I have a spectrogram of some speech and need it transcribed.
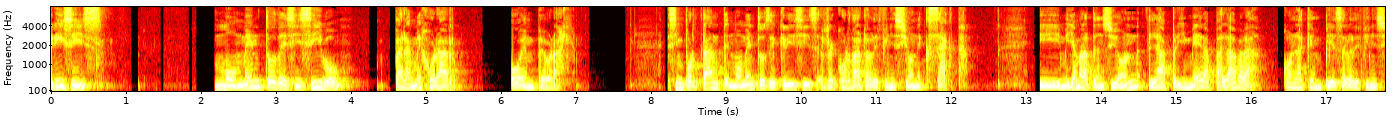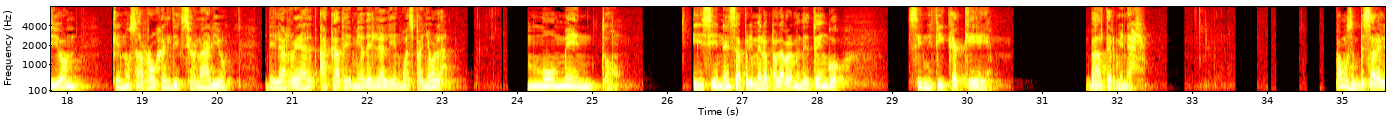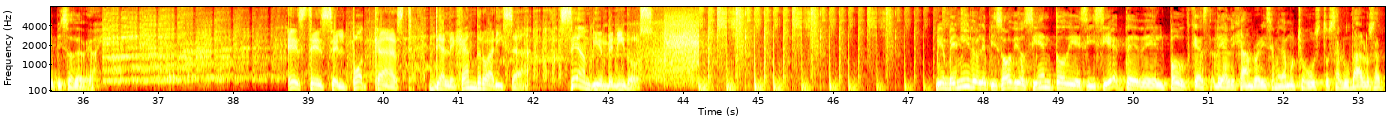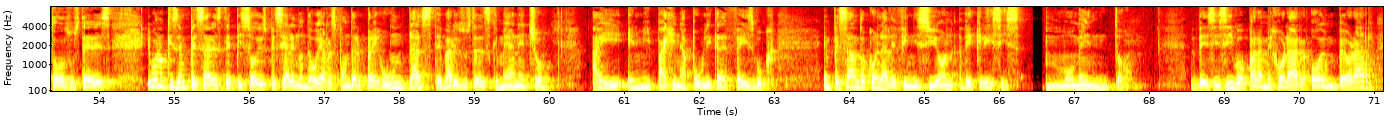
Crisis, momento decisivo para mejorar o empeorar. Es importante en momentos de crisis recordar la definición exacta. Y me llama la atención la primera palabra con la que empieza la definición que nos arroja el diccionario de la Real Academia de la Lengua Española. Momento. Y si en esa primera palabra me detengo, significa que va a terminar. Vamos a empezar el episodio de hoy. Este es el podcast de Alejandro Ariza. Sean bienvenidos. Bienvenido al episodio 117 del podcast de Alejandro Ariza. Me da mucho gusto saludarlos a todos ustedes. Y bueno, quise empezar este episodio especial en donde voy a responder preguntas de varios de ustedes que me han hecho ahí en mi página pública de Facebook. Empezando con la definición de crisis. Momento. Decisivo para mejorar o empeorar.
